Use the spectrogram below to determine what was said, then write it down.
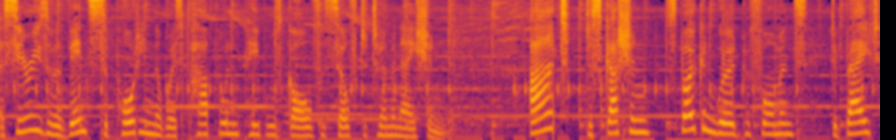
a series of events supporting the West Papuan people's goal for self determination. Art, discussion, spoken word performance, debate,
